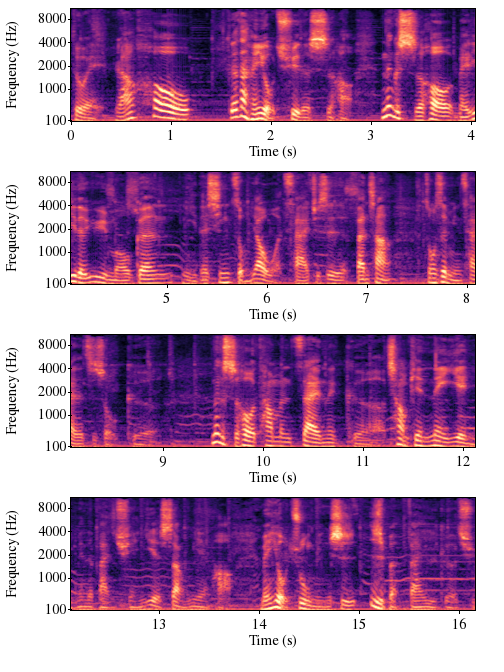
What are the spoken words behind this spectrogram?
对，然后可是它很有趣的是哈，那个时候《美丽的预谋》跟《你的心总要我猜》就是翻唱中森明菜的这首歌。那个时候他们在那个唱片内页里面的版权页上面哈，没有注明是日本翻译歌曲。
